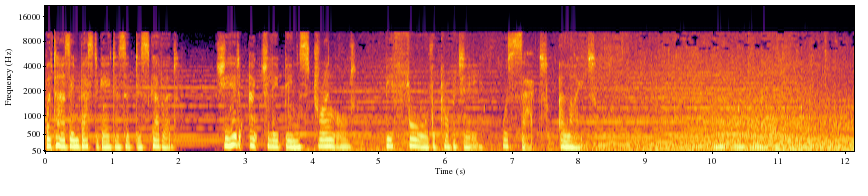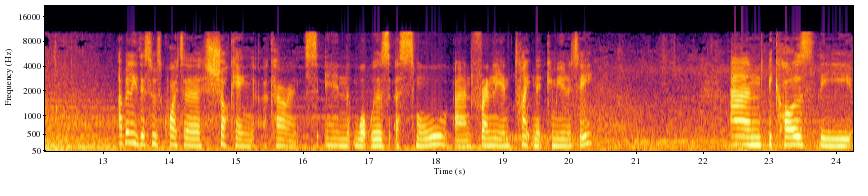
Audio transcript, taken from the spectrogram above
But as investigators had discovered, she had actually been strangled before the property was set alight. Believe this was quite a shocking occurrence in what was a small and friendly and tight knit community. And because the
